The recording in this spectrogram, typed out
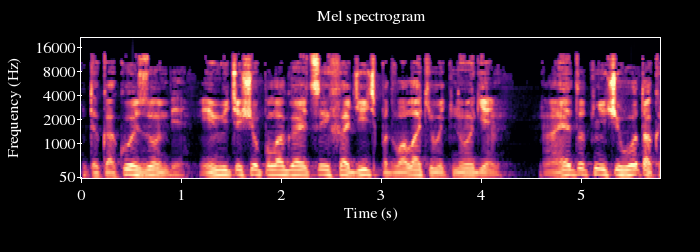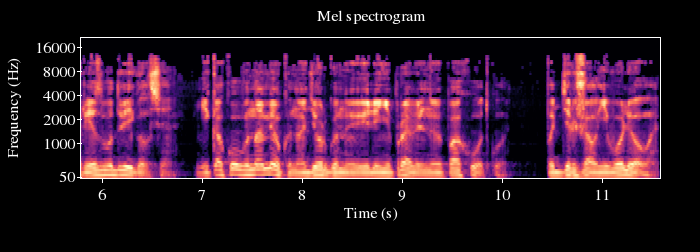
«Да какой зомби? Им ведь еще полагается и ходить, подволакивать ноги. А этот ничего так резво двигался. Никакого намека на дерганную или неправильную походку», — поддержал его Лева.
